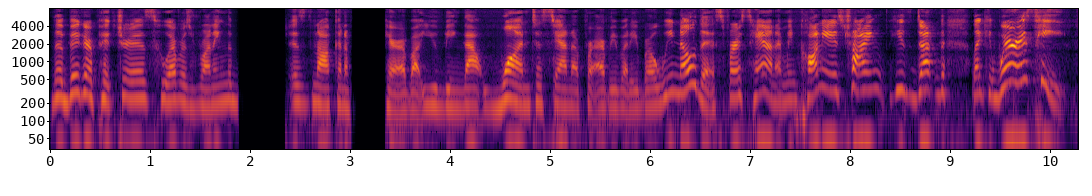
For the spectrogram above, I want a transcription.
the bigger picture is whoever's running the is not gonna care about you being that one to stand up for everybody, bro. We know this firsthand. I mean, Kanye is trying. He's done. Like, where is he?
